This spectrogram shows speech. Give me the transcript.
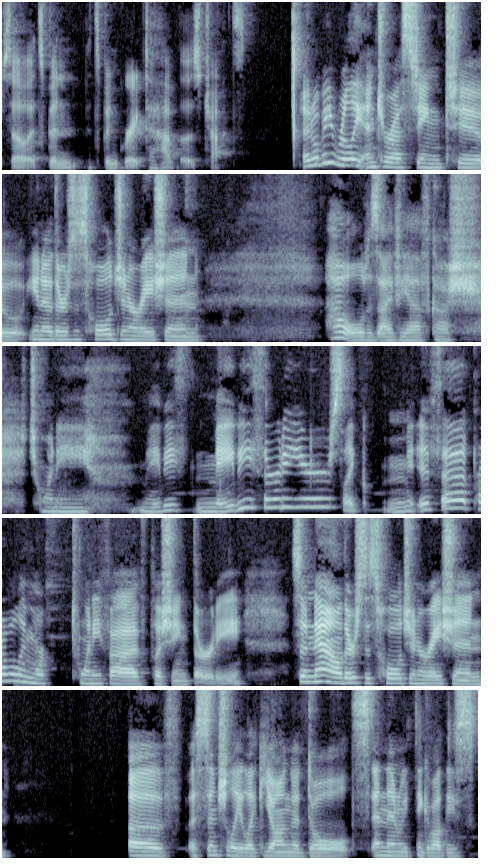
So it's been it's been great to have those chats it'll be really interesting to, you know, there's this whole generation. How old is IVF? Gosh, 20, maybe, maybe 30 years. Like, if that, probably more 25, pushing 30. So now there's this whole generation of essentially like young adults and then we think about these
